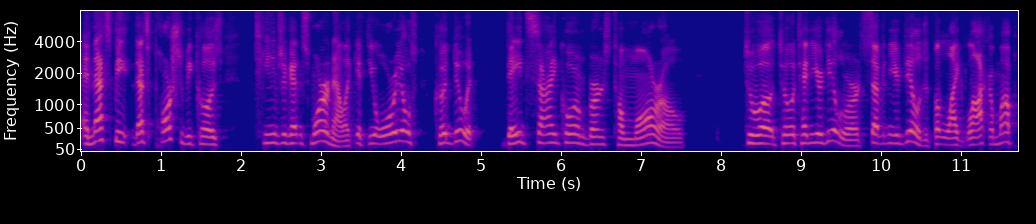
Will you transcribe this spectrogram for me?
And that's be that's partially because teams are getting smarter now. Like if the Orioles could do it, they'd sign Corbin Burnes tomorrow to a to a 10-year deal or a 7-year deal, just but like lock him up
